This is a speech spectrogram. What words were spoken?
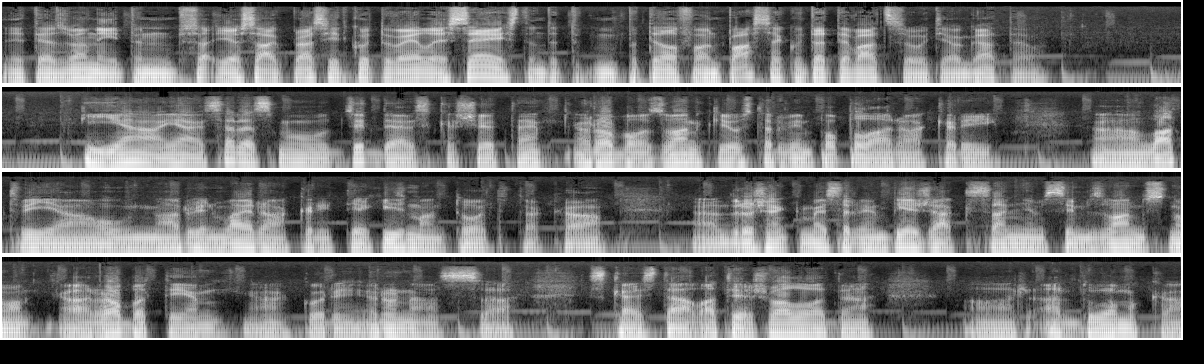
ja tev zvanīt un jau sāk prasīt, ko tu vēlēsies ēst, un tad pa telefonu pasaki, un tad tev atsūta jau gatavu. Jā, jā, es arī esmu dzirdējis, ka šie robotu zvani kļūst ar vien populārāki arī uh, Latvijā un ar vien vairāk arī tiek izmantoti. Kā, droši vien, ka mēs ar vien biežāk saņemsim zvanus no robotiem, kuri runās skaistā latviešu valodā. Ar, ar domu, ka,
